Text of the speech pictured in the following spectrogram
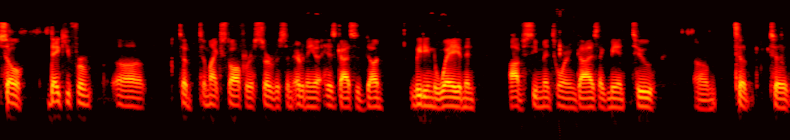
So thank you for uh, to to Mike Stahl for his service and everything that his guys have done, leading the way, and then obviously mentoring guys like me and two um, to to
